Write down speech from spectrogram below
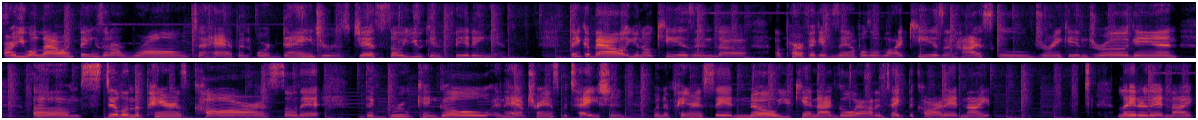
Are you allowing things that are wrong to happen or dangerous just so you can fit in? Think about you know kids and uh, a perfect examples of like kids in high school drinking drugging um, stealing the parents cars so that the group can go and have transportation. When the parents said no you cannot go out and take the car that night later that night.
